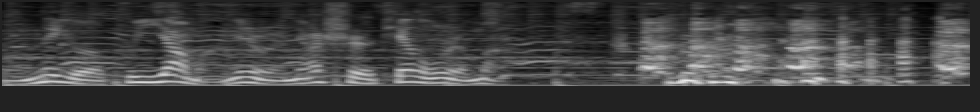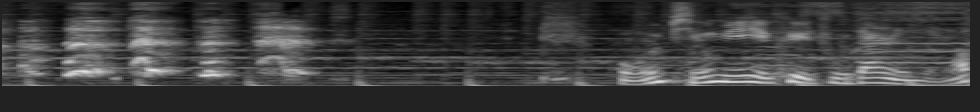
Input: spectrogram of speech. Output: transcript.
嗯，那个不一样嘛，那种人家是天龙人嘛。我们平民也可以住单人间，然后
